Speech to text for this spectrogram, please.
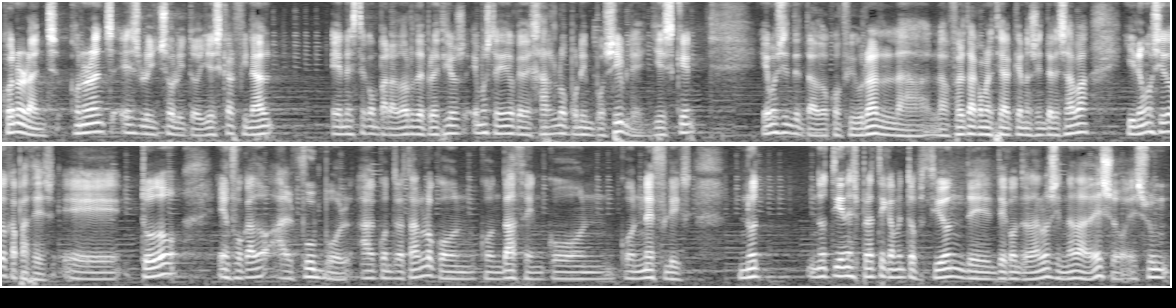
Con Orange. Con Orange es lo insólito y es que al final en este comparador de precios hemos tenido que dejarlo por imposible y es que hemos intentado configurar la, oferta comercial que nos interesaba y no hemos sido capaces. Eh, todo enfocado al fútbol, a contratarlo con, con Dacen, con, Netflix. No, no, tienes prácticamente opción de, contratarlo sin nada de eso. Es un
